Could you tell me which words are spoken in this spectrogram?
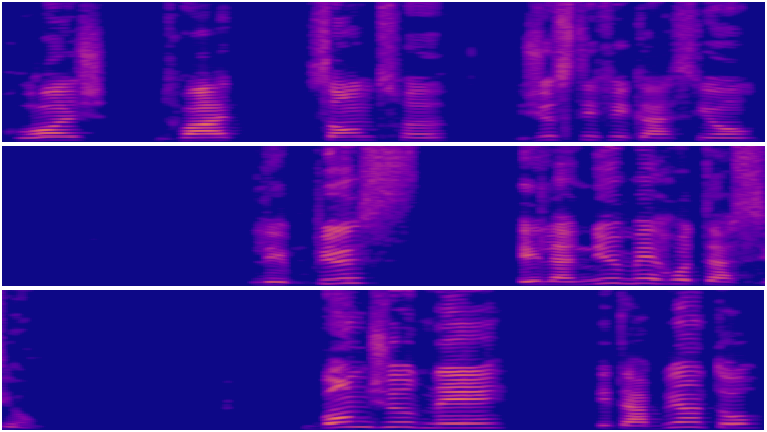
rouge, droite, centre, justification, les puces et la numérotation. Bonne journée et à bientôt.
